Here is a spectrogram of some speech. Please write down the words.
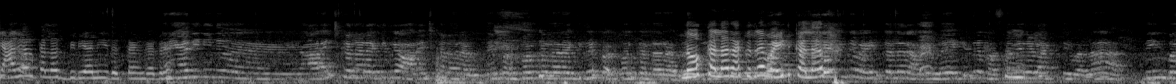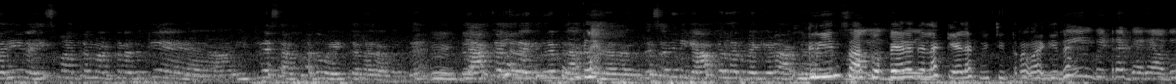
ಯಾವ್ಯಾವ ಕಲರ್ ಬಿರಿಯಾನಿ ಇರುತ್ತೆ ಹಂಗಾದ್ರೆ? ಆರೆಂಜ್ ಕಲರ್ ಹಾಕಿದ್ರೆ ಆರೆಂಜ್ ಕಲರ್ ಆಗುತ್ತೆ ಪರ್ಪಲ್ ಕಲರ್ ಹಾಕಿದ್ರೆ ಪರ್ಪಲ್ ಕಲರ್ ಆಗುತ್ತೆ. ನೋ ಕಲರ್ ಹಾಕಿದ್ರೆ ವೈಟ್ ಕಲರ್ ವೈಟ್ ಕಲರ್ ಆಗಲ್ಲ ಬರೀ ರೈಸ್ ಮಾತ್ರ ಮಾಡ್ಕೊಳ್ಳೋದಕ್ಕೆ ಇಟ್ರೆ ಸಾಕು ಅದು ವೈಟ್ ಕಲರ್ ಆಗುತ್ತೆ. ಬ್ಲಾಕ್ ಕಲರ್ ಆಗಿದ್ರೆ ಬ್ಲಾಕ್ ಕಲರ್ ಆಗುತ್ತೆ. ಸೊ ನಿನಗೆ ಯಾವ ಕಲರ್ ಬೇಕು ಹೇಳು ಗ್ರೀನ್ ಸಾಕು ಬೇರೆದೆಲ್ಲ ಕೇಳಕ್ ವಿಚಿತ್ರವಾಗಿದೆ. ಗ್ರೀನ್ ಬಿಟ್ರೆ ಬೇರೆ ಯಾವ್ದು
